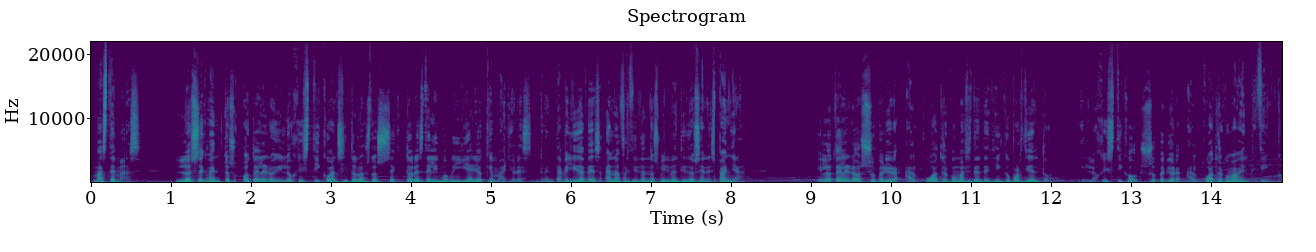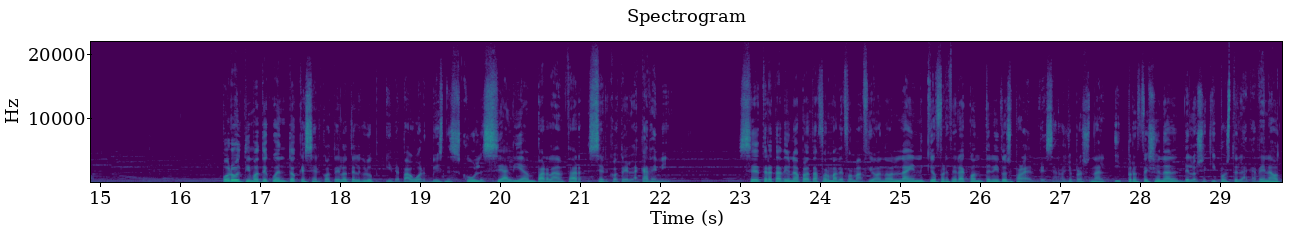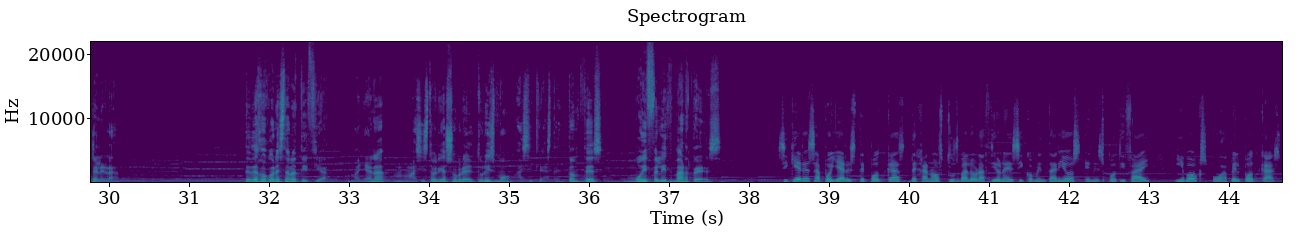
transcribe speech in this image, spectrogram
Más temas. Los segmentos hotelero y logístico han sido los dos sectores del inmobiliario que mayores rentabilidades han ofrecido en 2022 en España, el hotelero superior al 4,75% y el logístico superior al 4,25%. Por último te cuento que Sercotel Hotel Group y The Power Business School se alían para lanzar Sercotel Academy. Se trata de una plataforma de formación online que ofrecerá contenidos para el desarrollo personal y profesional de los equipos de la cadena hotelera. Te dejo con esta noticia. Mañana más historias sobre el turismo, así que hasta entonces, muy feliz martes. Si quieres apoyar este podcast, déjanos tus valoraciones y comentarios en Spotify, Evox o Apple Podcast.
